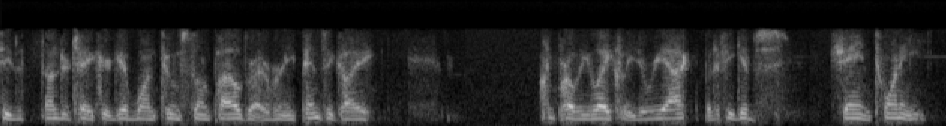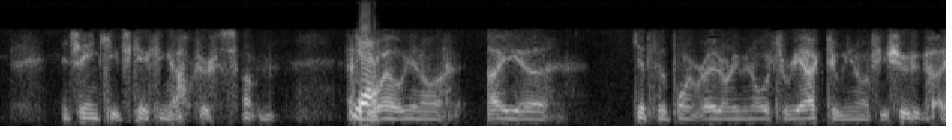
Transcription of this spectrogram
see the Undertaker give one tombstone pile driver and he pins a guy I'm probably likely to react but if he gives Shane 20 and Shane keeps kicking out or something. Yeah. while, you know, I uh get to the point where I don't even know what to react to, you know, if you shoot a guy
